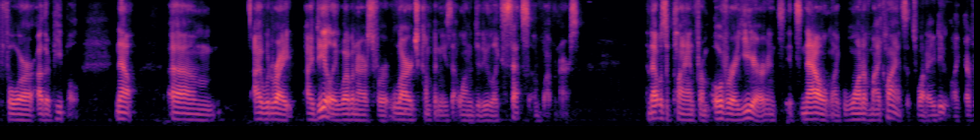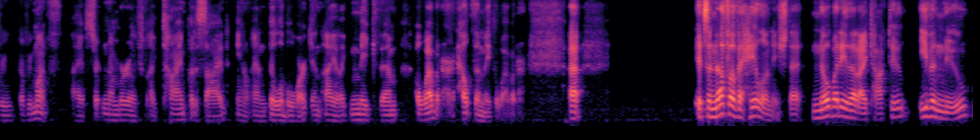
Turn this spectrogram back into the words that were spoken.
for other people. Now, um, I would write ideally webinars for large companies that wanted to do like sets of webinars. And that was a plan from over a year. It's, it's now like one of my clients. That's what i do like every every month. I have a certain number of like time put aside you know and billable work and i like make them a webinar and help them make a webinar. Uh, it's enough of a halo niche that nobody that i talked to even knew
